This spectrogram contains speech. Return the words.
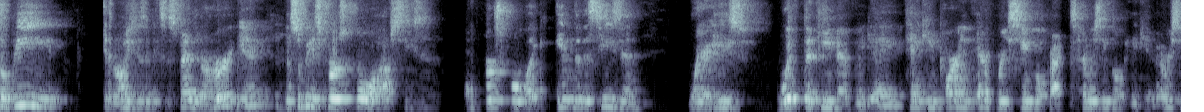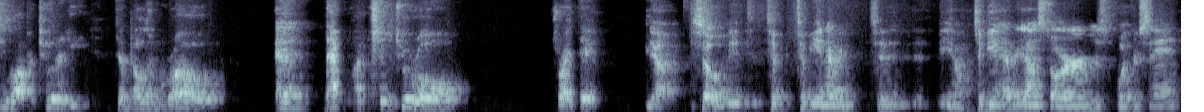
will be as long as he doesn't get suspended or hurt again. This will be his first full off season and first full like into the season where he's with the team every day, taking part in every single practice, every single mini camp, every single opportunity to build and grow. And that receiver two role is right there. Yeah. So to, to be in every to you know to be an every down starter is what they're saying.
